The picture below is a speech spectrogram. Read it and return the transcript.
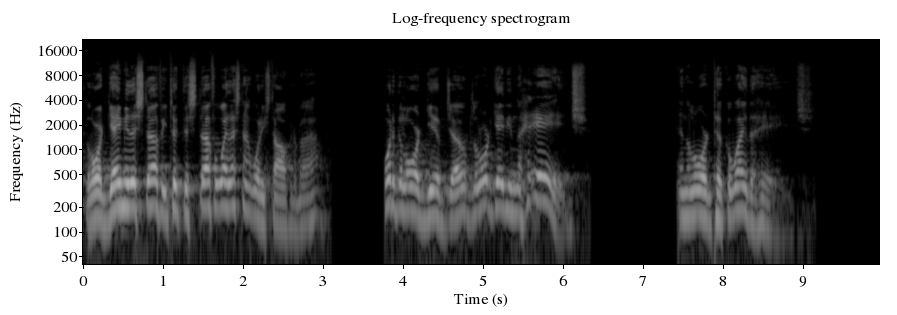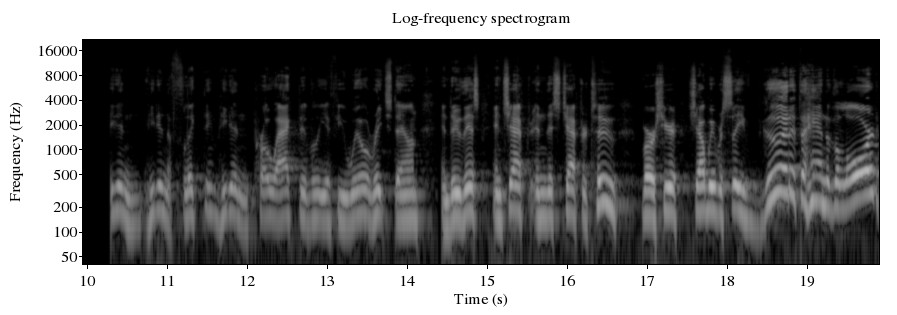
The Lord gave me this stuff, he took this stuff away. That's not what he's talking about. What did the Lord give Job? The Lord gave him the hedge, and the Lord took away the hedge. He didn't, he didn't afflict him. He didn't proactively, if you will, reach down and do this. In, chapter, in this chapter 2 verse here, shall we receive good at the hand of the Lord?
